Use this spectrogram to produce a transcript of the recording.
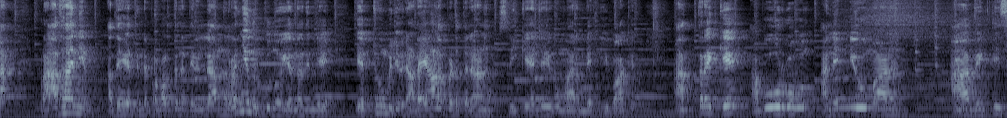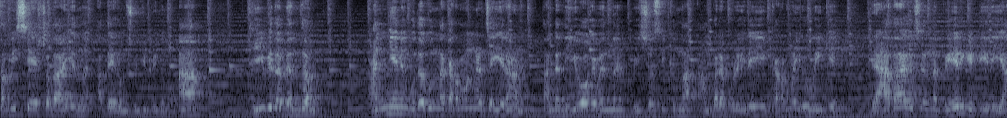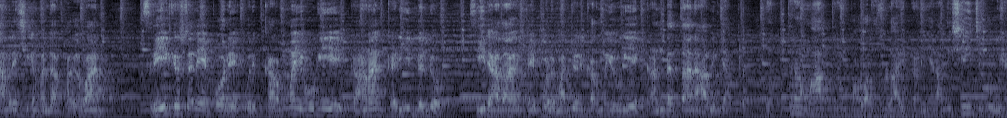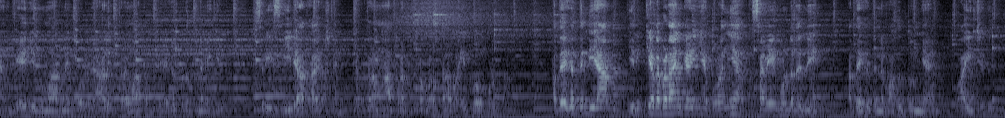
പ്രാധാന്യം അദ്ദേഹത്തിന്റെ പ്രവർത്തനത്തിൽ എല്ലാം നിറഞ്ഞു നിൽക്കുന്നു എന്നതിന്റെ ഏറ്റവും വലിയൊരു അടയാളപ്പെടുത്തലാണ് ശ്രീ കെ ജയകുമാറിന്റെ ഈ വാക്ക്. അത്രയ്ക്ക് അപൂർവവും അനന്യവുമാണ് ആ വ്യക്തി സവിശേഷത എന്ന് അദ്ദേഹം സൂചിപ്പിക്കുന്നു. ആ ജീവിത ബന്ധം അന്യന് ഉതകുന്ന കർമ്മങ്ങൾ ചെയ്യലാണ് തന്റെ നിയോഗമെന്ന് വിശ്വസിക്കുന്ന അമ്പലപ്പുഴയിലെ ഈ കർമ്മയോഗിക്ക് രാധാകൃഷ്ണൻ എന്ന പേര് കിട്ടിയത് യാദൃശികമല്ല. ഭഗവാൻ ശ്രീകൃഷ്ണനെ പോലെ ഒരു കർമ്മയോഗിയെ കാണാൻ കഴിയില്ലല്ലോ. ശ്രീ രാധാകൃഷ്ണനെ പോലെ മറ്റൊരു കർമ്മയോഗിയെ കണ്ടെത്താനാവില്ല. എത്രമാത്രം പവർഫുൾ ആയിട്ടാണ്. ഞാൻ അതിശയിച്ചു പോവുകയാണ്. കെ ജയകുമാറിനെ പോലെ ഒരാൾ ഇത്രമാത്രം രേഖപ്പെടുത്തണമെങ്കിൽ ശ്രീ സി രാധാകൃഷ്ണൻ എത്രമാത്രം പ്രവർത്തന വൈഭവമുള്ളതാണ് അദ്ദേഹത്തിന്റെ ആ എനിക്ക് ഇടപെടാൻ കഴിഞ്ഞ കുറഞ്ഞ സമയം കൊണ്ട് തന്നെ അദ്ദേഹത്തിന്റെ മഹത്വം ഞാൻ വായിച്ചെടുത്തു.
